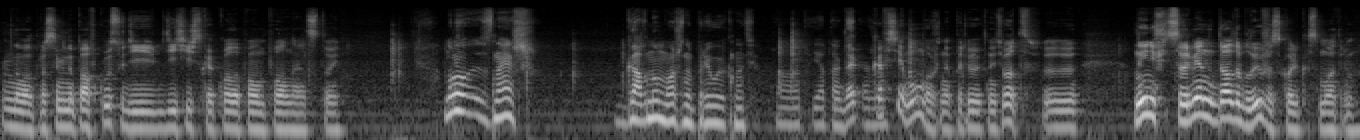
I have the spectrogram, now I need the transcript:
Ну вот, просто именно по вкусу ди- диетическая кола, по-моему, полный отстой. Ну, знаешь, к говну можно привыкнуть. Вот, я так да скажу. ко всему можно привыкнуть. Вот, э, нынешний современный WWE уже сколько смотрим.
